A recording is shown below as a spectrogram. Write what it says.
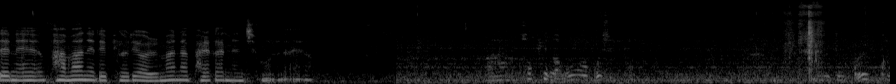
어제는 밤하늘의 별이 얼마나 밝았는지 몰라요. 아 커피 너무 먹고 싶어. 물도 끓고.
